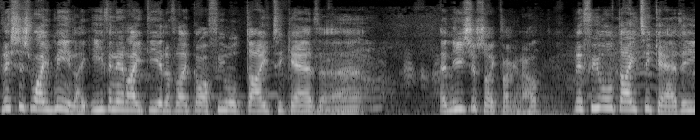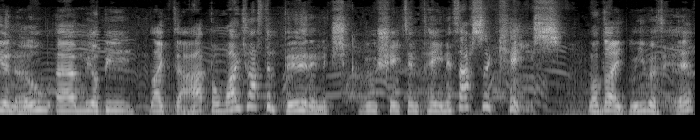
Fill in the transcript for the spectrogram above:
This is what I mean, like, even an idea of like, oh, if we all die together, and he's just like, fucking hell. But if we all die together, you know, um, we'll be like that. But why do you have to burn in excruciating pain? If that's the case, not that I agree with it,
